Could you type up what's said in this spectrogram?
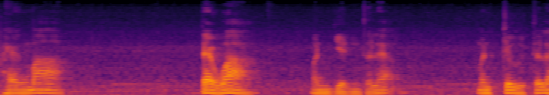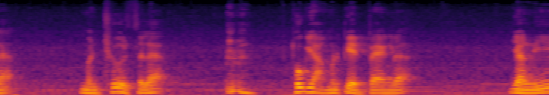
แพงมาก แต่ว่ามันเย็นซะแล้ว มันจืดซะแล้ว มันชืดซะแล้ว ทุกอย่างมันเปลี่ยนแปลงแล้ว อย่างนี้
